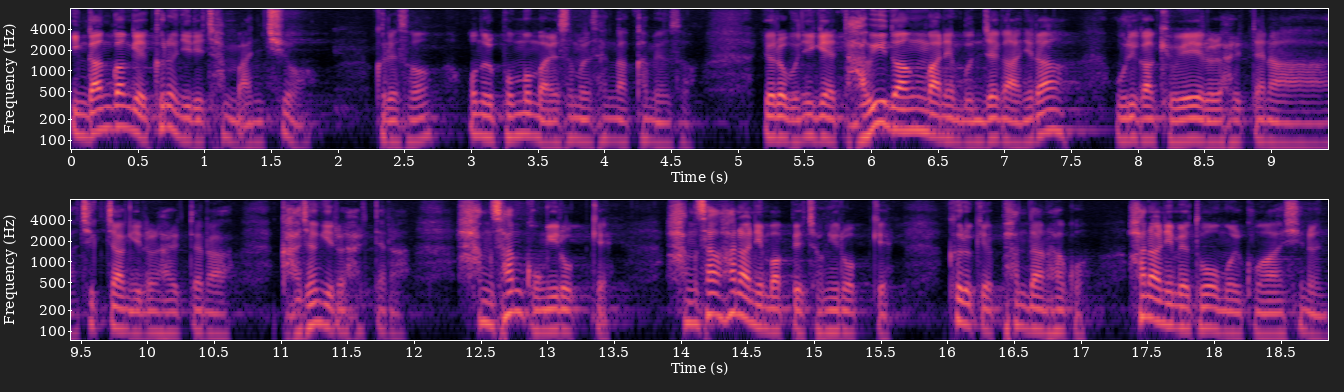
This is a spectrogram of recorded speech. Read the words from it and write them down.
인간관계에 그런 일이 참 많지요. 그래서 오늘 본문 말씀을 생각하면서 여러분 이게 다윗 왕만의 문제가 아니라 우리가 교회 일을 할 때나 직장 일을 할 때나 가정 일을 할 때나 항상 공의롭게 항상 하나님 앞에 정의롭게 그렇게 판단하고 하나님의 도움을 구하시는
